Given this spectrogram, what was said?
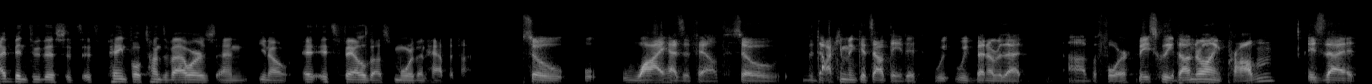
I've been through this. It's it's painful, tons of hours, and you know, it, it's failed us more than half the time. So, why has it failed? So the document gets outdated. We, we've been over that uh, before. Basically, the underlying problem is that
